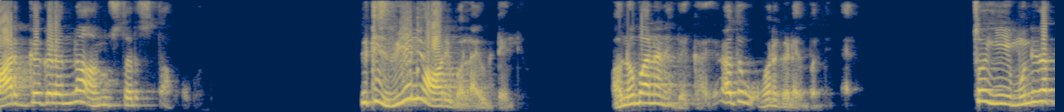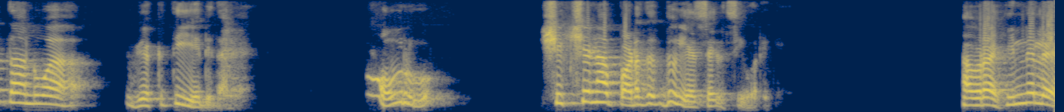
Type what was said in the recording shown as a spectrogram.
ಮಾರ್ಗಗಳನ್ನು ಅನುಸರಿಸ್ತಾ ಹೋಗೋದು. It is really horrible I will tell you ಅನುಮಾನನೇ ಬೇಕಾಗಿಲ್ಲ, ಅದು ಹೊರಗಡೆ ಬಂದಿದೆ. ಸೊ ಈ ಮುನಿರತ್ನ ಅನ್ನುವ ವ್ಯಕ್ತಿ ಏನಿದ್ದಾರೆ ಅವರು ಶಿಕ್ಷಣ ಪಡೆದದ್ದು ಎಸ್ ಎಲ್ ಸಿವರೆಗೆ. ಅವರ ಹಿನ್ನೆಲೆ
